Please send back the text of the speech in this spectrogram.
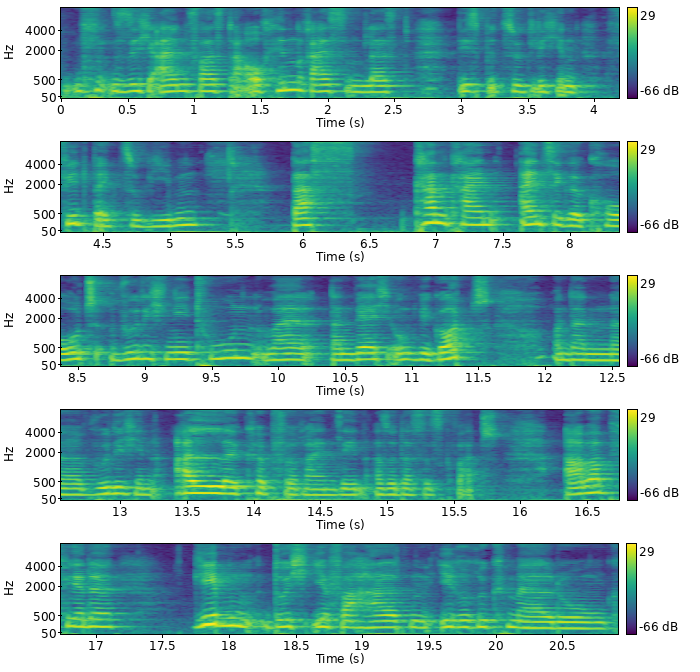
sich allenfalls da auch hinreißen lässt, diesbezüglich ein Feedback zu geben. Das kann kein einziger Coach, würde ich nie tun, weil dann wäre ich irgendwie Gott und dann äh, würde ich in alle Köpfe reinsehen. Also das ist Quatsch. Aber Pferde geben durch ihr Verhalten ihre Rückmeldung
